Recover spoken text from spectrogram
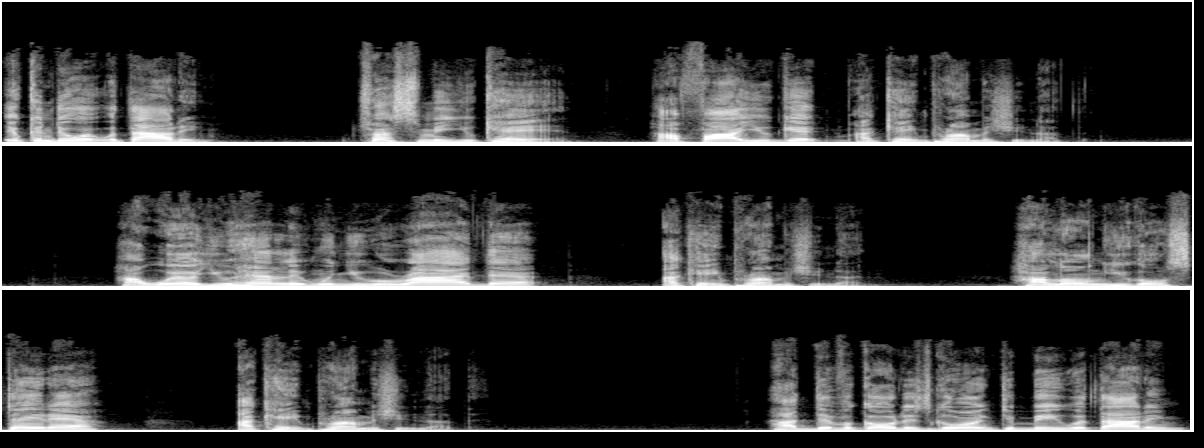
You can do it without him. Trust me, you can. How far you get, I can't promise you nothing. How well you handle it when you arrive there, I can't promise you nothing. How long you gonna stay there? I can't promise you nothing. How difficult it's going to be without him?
